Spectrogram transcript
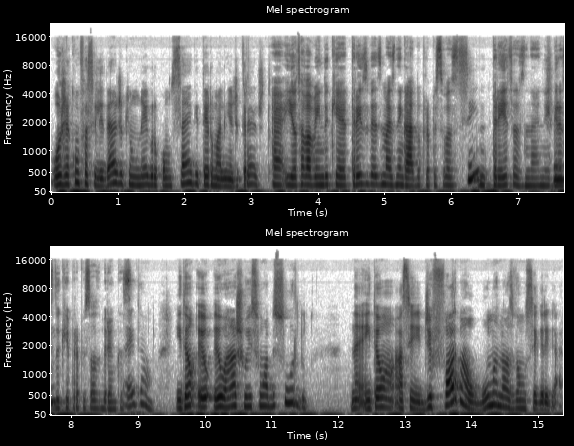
Hoje é com facilidade que um negro consegue ter uma linha de crédito. É, e eu tava vendo que é três vezes mais negado pra pessoas Sim. pretas, né, negras, Sim. do que pra pessoas brancas. É, então, então eu, eu acho isso um absurdo. Né? Então, assim, de forma alguma nós vamos segregar.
